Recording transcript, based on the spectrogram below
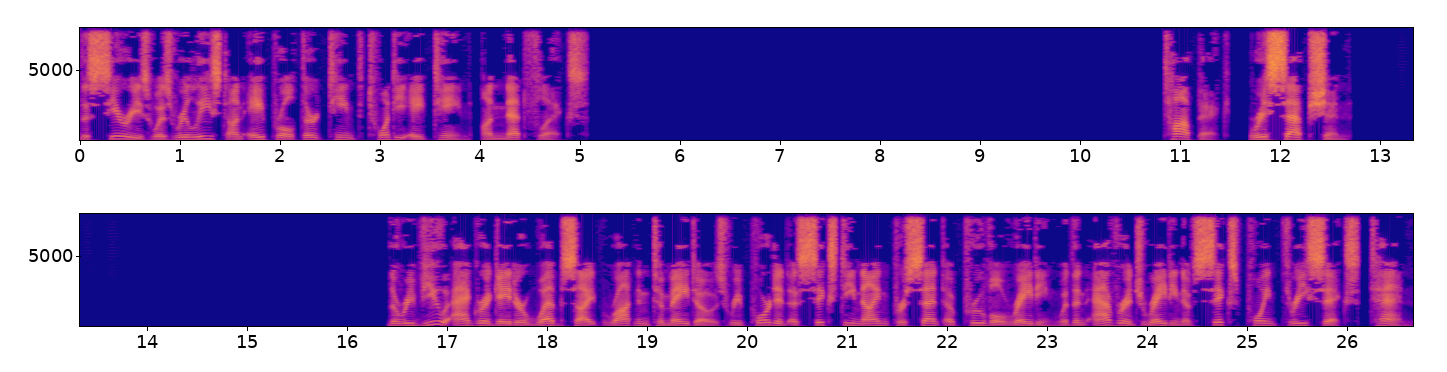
The series was released on April 13, 2018, on Netflix. Reception The review aggregator website Rotten Tomatoes reported a 69% approval rating with an average rating of 6.36, 10,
